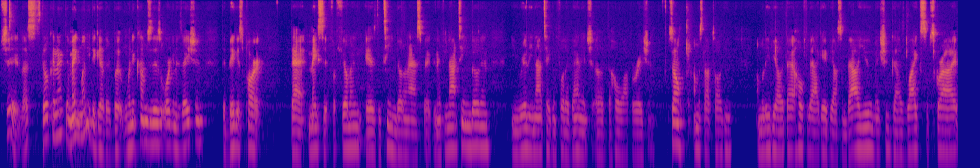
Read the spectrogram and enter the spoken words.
shit, let's still connect and make money together. But when it comes to this organization, the biggest part that makes it fulfilling is the team building aspect. And if you're not team building, you're really not taking full advantage of the whole operation. So I'm gonna stop talking. I'm gonna leave y'all with that. Hopefully I gave y'all some value. Make sure you guys like, subscribe.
